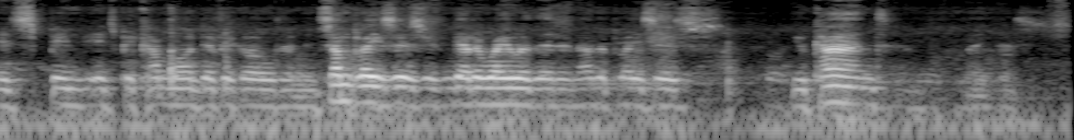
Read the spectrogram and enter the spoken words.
it's been it's become more difficult, and in some places you can get away with it, in other places you can't. Like this.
